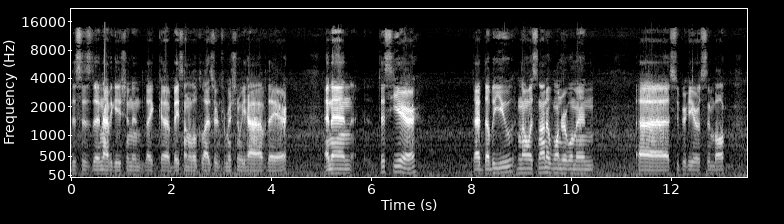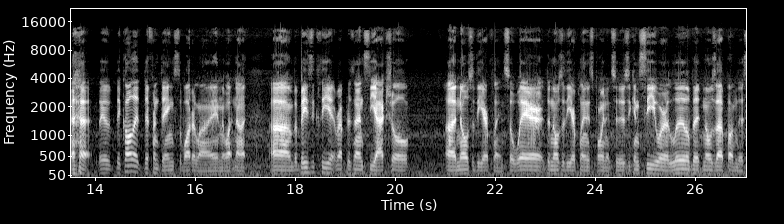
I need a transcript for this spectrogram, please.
this is the navigation and like uh, based on the localizer information we have there. And then this here, that W, no, it's not a Wonder Woman uh, superhero symbol. they, they call it different things, the water line and whatnot. Um, but basically it represents the actual uh, nose of the airplane. So where the nose of the airplane is pointed. So as you can see, we're a little bit nose up on this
